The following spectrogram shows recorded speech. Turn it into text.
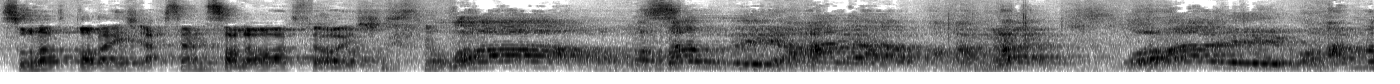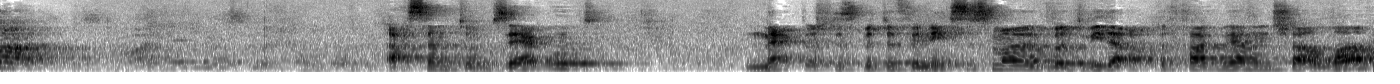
Surat Quraysh, Ahsan, Salawat für euch. Allah, salli ala Muhammad wa ali Muhammad. Ahsantum, sehr gut. Merkt euch das bitte für nächstes Mal, wird wieder abgefragt werden, inshallah.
